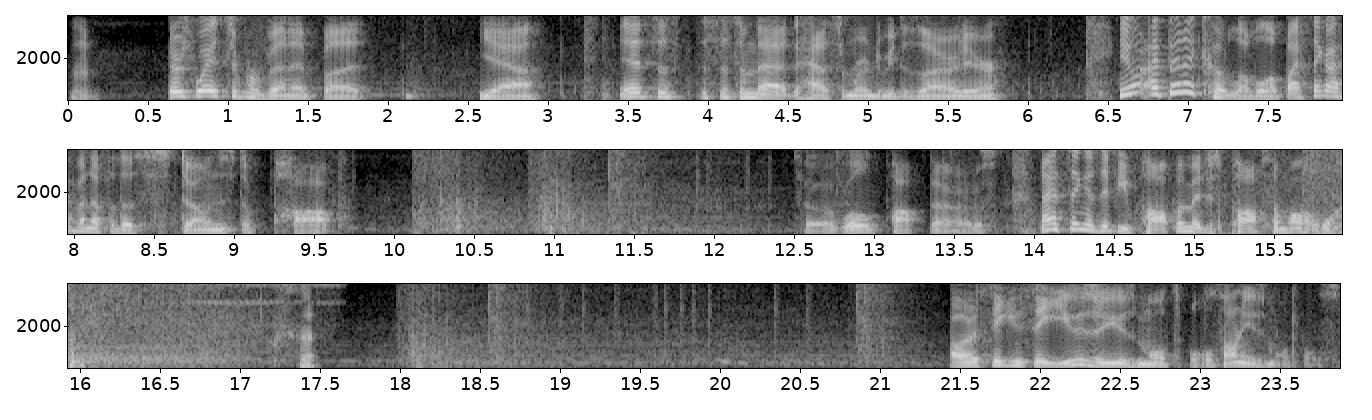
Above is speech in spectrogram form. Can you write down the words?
Hmm. There's ways to prevent it, but yeah. It's a, a system that has some room to be desired here. You know what? I bet I could level up. I think I have enough of those stones to pop. So we'll pop those. Nice thing is if you pop them, it just pops them all at once. oh, so you can see use or use multiples. I don't use multiples.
